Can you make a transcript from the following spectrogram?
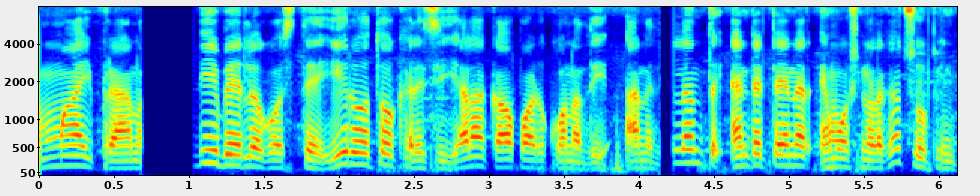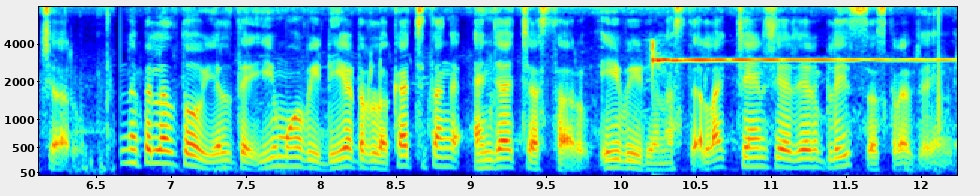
అమ్మాయి ప్రాణం బడ్డీ బేర్లోకి వస్తే హీరోతో కలిసి ఎలా కాపాడుకున్నది అనేది పిల్లలతో ఎంటర్టైనర్ ఎమోషనల్గా చూపించారు. చిన్న పిల్లలతో వెళ్తే ఈ మూవీ థియేటర్లో ఖచ్చితంగా ఎంజాయ్ చేస్తారు. ఈ వీడియో నస్తే లైక్ చేయండి షేర్ చేయండి ప్లీజ్ సబ్స్క్రైబ్ చేయండి.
